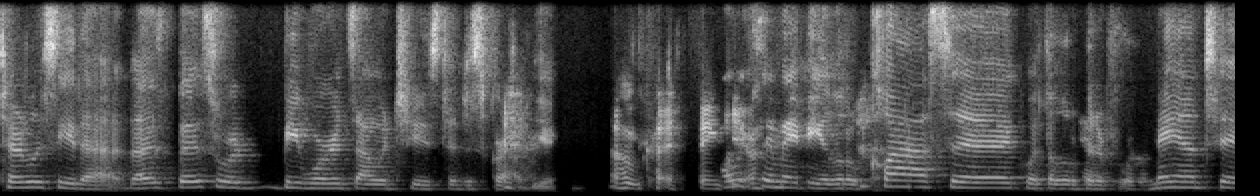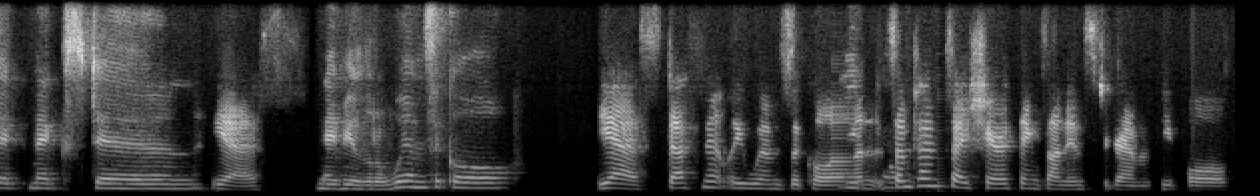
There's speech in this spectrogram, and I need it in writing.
totally see that. Those, those would be words I would choose to describe you. Okay, thank you. I would say maybe a little classic with a little yes. bit of romantic mixed in. Yes. Maybe a little whimsical. Yes, definitely whimsical. Yeah. And sometimes I share things on Instagram and people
